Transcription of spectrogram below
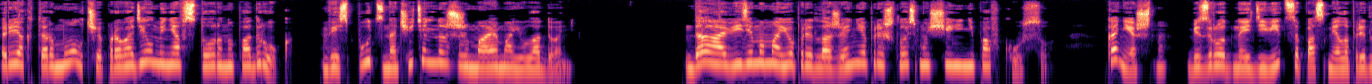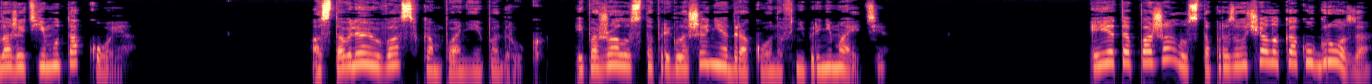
Ректор молча проводил меня в сторону подруг, весь путь значительно сжимая мою ладонь. Да, видимо, мое предложение пришлось мужчине не по вкусу. Конечно, безродная девица посмела предложить ему такое. Оставляю вас в компании подруг. И, пожалуйста, приглашение драконов не принимайте. И это «пожалуйста» прозвучало как угроза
